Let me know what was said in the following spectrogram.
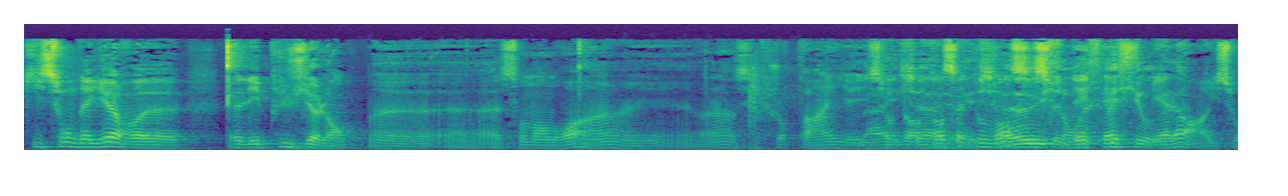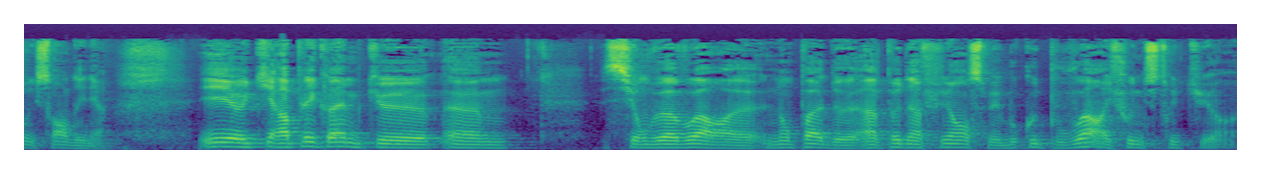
qui sont d'ailleurs euh, les plus violents euh, à son endroit. Hein, voilà, c'est toujours pareil. Ils Bah, sont dans, ça, dans cette mouvance, ils ils se sont détestent, mais alors ils sont extraordinaires. Et euh, qui rappelait quand même que euh, si on veut avoir euh, non pas de, un peu d'influence, mais beaucoup de pouvoir, il faut une structure.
